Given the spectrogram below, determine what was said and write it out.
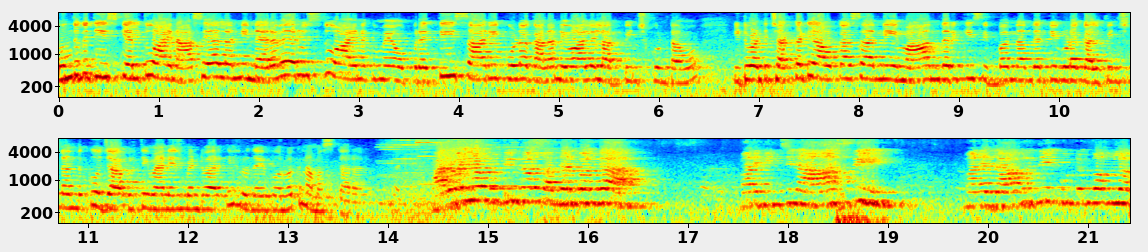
ముందుకు తీసుకెళ్తూ ఆయన ఆశయాలన్నీ నెరవేరుస్తూ ఆయనకు మేము ప్రతిసారి కూడా ఘన నివాళులు అర్పించుకుంటాము. ఇటువంటి చక్కటి అవకాశాన్ని మా అందరికీ సిబ్బంది అందరికీ కూడా కల్పించినందుకు జాగృతి మేనేజ్మెంట్ వారికి హృదయపూర్వక నమస్కారాలు. అరవయో పుట్టినరోజు సందర్భంగా మనకి ఇచ్చిన ఆస్తి మన జాగృతి కుటుంబంలో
